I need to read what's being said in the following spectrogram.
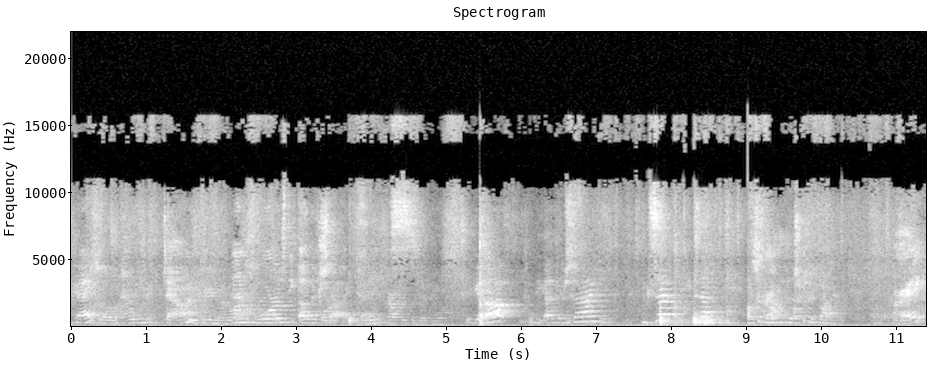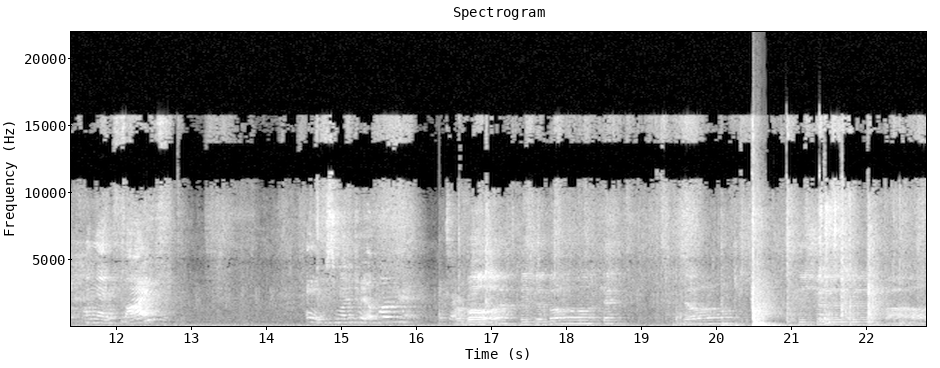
Okay? Down. And four is the other side. Take it up to the other side. Exactly, exactly. Alright, and then five. just want to put it above your head. 번 텐션 번 오케이 자 텐션 바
